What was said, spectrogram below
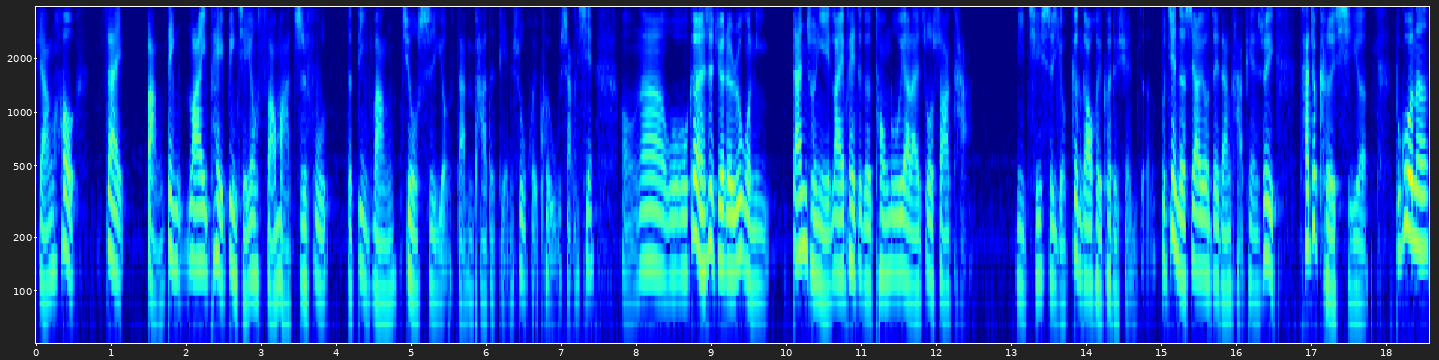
然后在绑定 Line Pay 并且用扫码支付的地方，就是有三趴的点数回馈无上限。哦，那我我个人是觉得，如果你单纯以 Line Pay 这个通路要来做刷卡，你其实有更高回馈的选择，不见得是要用这张卡片，所以它就可惜了。不过呢。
